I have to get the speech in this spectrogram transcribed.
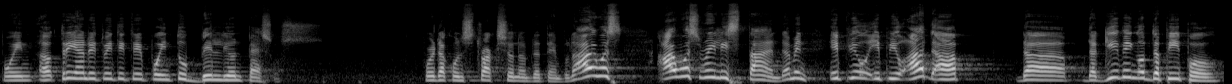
point, uh, 323.2 billion pesos for the construction of the temple. Now, I was I was really stunned. I mean, if you if you add up the the giving of the people,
